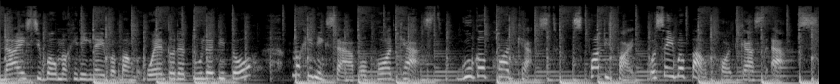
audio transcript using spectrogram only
Nice yung bang makinig na iba pang kwento na tulad ito? Makinig sa Apple Podcast, Google Podcast, Spotify o sa iba pang podcast apps.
